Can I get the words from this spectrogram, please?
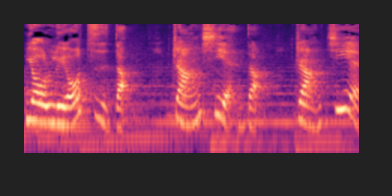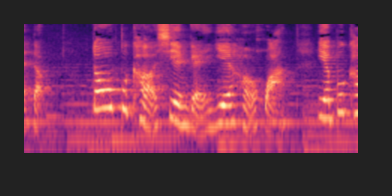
有瘤子的、长癣的、长疥的，都不可献给耶和华，也不可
